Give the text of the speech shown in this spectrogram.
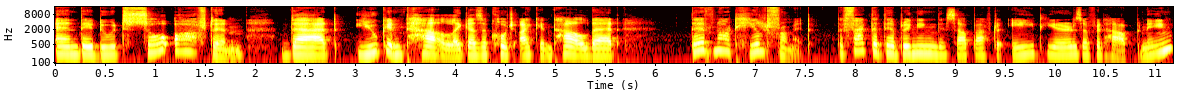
and they do it so often that you can tell, like as a coach, I can tell that they've not healed from it. The fact that they're bringing this up after eight years of it happening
